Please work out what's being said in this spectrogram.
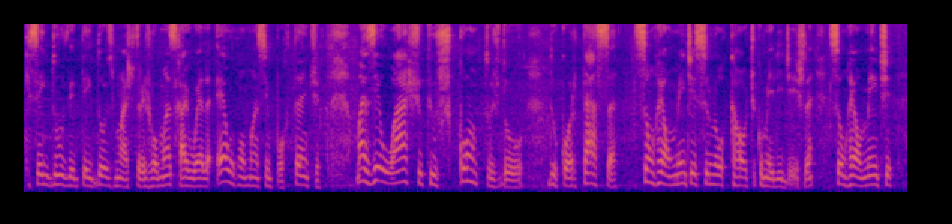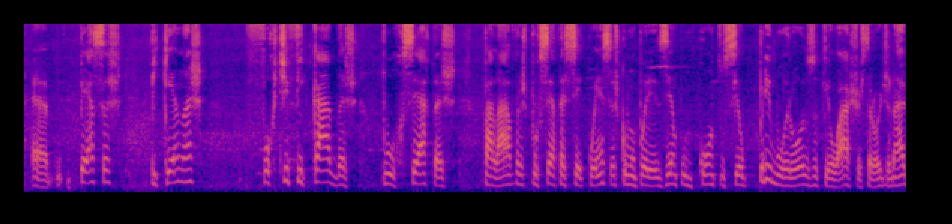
que sem dúvida tem dois mais três romances, Raiuela é um romance importante, mas eu acho que os contos do, do Cortázar são realmente esse nocaute, como ele diz, né? são realmente é, peças pequenas, fortificadas por certas palavras, por certas sequências, como por exemplo um conto seu primoroso, que eu acho extraordinário,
